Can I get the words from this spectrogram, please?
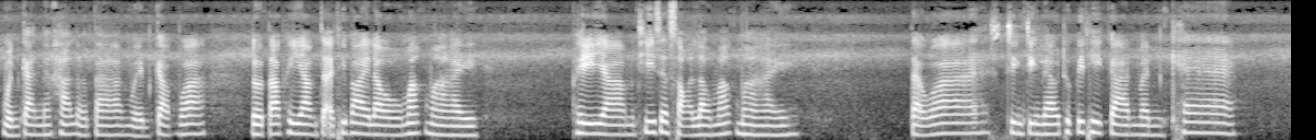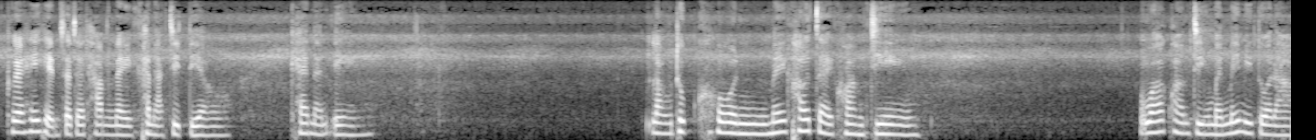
เหมือนกันนะคะ หลวงตาเหมือนกับว่าหลวงตาพยายามจะอธิบายเรามากมาย พยายามที่จะสอนเรามากมาย แต่ว่าจริง ๆ แล้วทุกวิธีการมันแค่เพื่อให้เห็นสัจธรรมในขณะจิตเดียว แค่นั้นเอง เราทุกคนไม่เข้าใจความจริง ว่าความจริงมันไม่มีตัวเรา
